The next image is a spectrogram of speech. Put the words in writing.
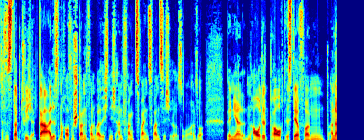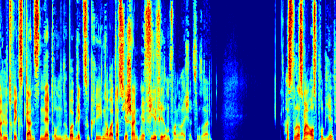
Das ist natürlich da alles noch auf dem Stand von, weiß ich nicht, Anfang 22 oder so. Also wenn ihr ein Audit braucht, ist der von Analytics ganz nett, um einen Überblick zu kriegen, aber das hier scheint mir viel, viel umfangreicher zu sein. Hast du das mal ausprobiert?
